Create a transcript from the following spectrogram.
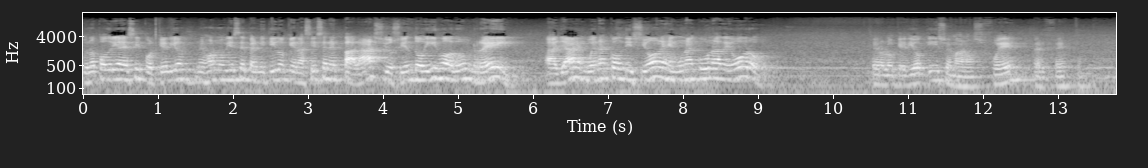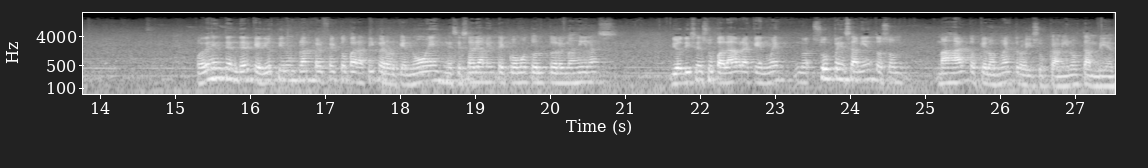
Tú no podrías decir por qué Dios mejor no hubiese permitido que naciese en el palacio siendo hijo de un rey, allá en buenas condiciones, en una cuna de oro. Pero lo que Dios hizo, hermanos, fue perfecto. Puedes entender que Dios tiene un plan perfecto para ti, pero que no es necesariamente como tú, lo imaginas. Dios dice en su palabra que sus pensamientos son más altos que los nuestros y sus caminos también.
